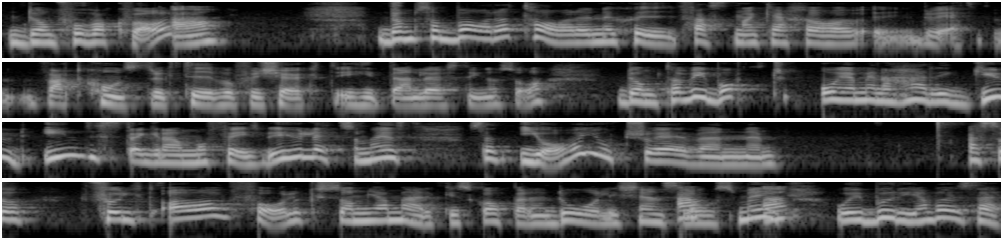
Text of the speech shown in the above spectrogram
de får vara kvar. Ja. De som bara tar energi fast man kanske har du vet, varit konstruktiv och försökt hitta en lösning och så. De tar vi bort. Och jag menar herregud, Instagram och Facebook, det är hur lätt som helst. Så att jag har gjort så även Alltså följt av folk som jag märker skapar en dålig känsla Ja, hos mig. ja. Och i början var det så här,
